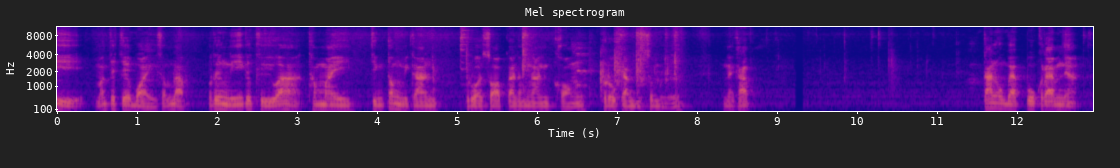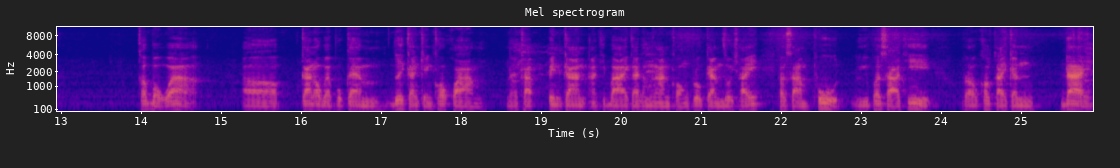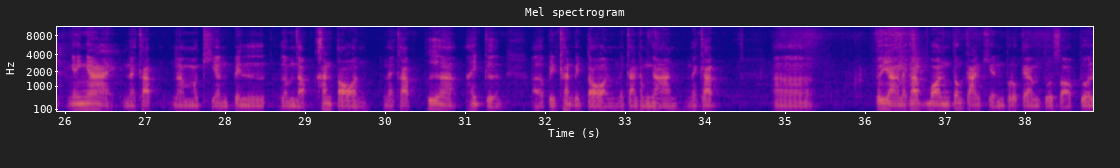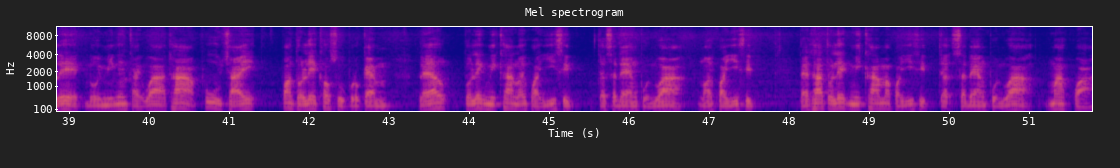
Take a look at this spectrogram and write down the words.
มักจะเจอบ่อยสำหรับเรื่องนี้ก็คือว่าทำไมจึงต้องมีการตรวจสอบการทำงานของโปรแกรมอยู่เสมอนะครับ การออกแบบโปรแกรมเนี่ยเขาบอกว่าการออกแบบโปรแกรมด้วยการเขียนข้อความนะครับเป็นการอธิบายการทำงานของโปรแกรมโดยใช้ภาษาพูด หรือภาษาที่เราเข้าใจกันได้ง่ายๆนะครับนำมาเขียนเป็นลำดับขั้นตอนนะครับเพื่อให้เกิดเป็นขั้นเป็นตอนในการทำงานนะครับตัวอย่างนะครับบอลต้องการเขียนโปรแกรมตรวจสอบตัวเลข โดยมีเงื่อนไขว่าถ้าผู้ใช้ ป้อนตัวเลขเข้าสู่โปรแกรม แล้วตัวเลขมีค่าน้อยกว่า 20 จะแสดงผลว่าน้อยกว่า 20 แต่ถ้าตัวเลขมีค่ามากกว่า 20 จะแสดงผลว่ามากกว่า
